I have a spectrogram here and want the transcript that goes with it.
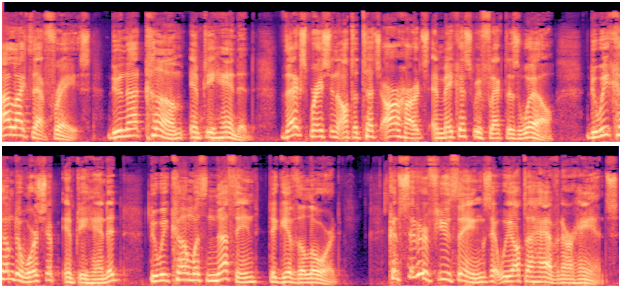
I like that phrase. Do not come empty handed. That expression ought to touch our hearts and make us reflect as well. Do we come to worship empty handed? Do we come with nothing to give the Lord? Consider a few things that we ought to have in our hands.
